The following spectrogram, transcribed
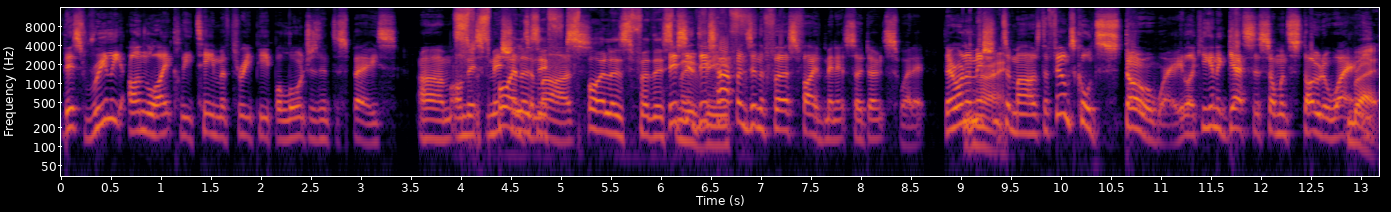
this really unlikely team of three people launches into space um, on this mission spoilers to if- Mars. spoilers for this, This, movie. this happens in the first five minutes, so don't sweat it. They're on a mission Right. to Mars. The film's called Stowaway. Like you're gonna guess that someone's stowed away. Right.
